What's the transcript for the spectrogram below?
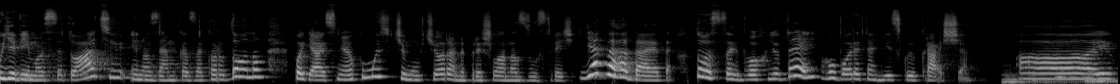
Уявімо ситуацію, іноземка за кордоном пояснює комусь, чому вчора не прийшла на зустріч. Як ви гадаєте, хто з цих двох людей говорить англійською краще? I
